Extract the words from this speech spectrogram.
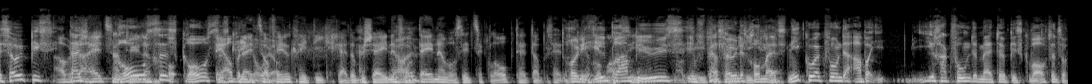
So etwas, aber das da ist grosses, grosses Ja, aber er hat so viel Kritik gegeben. Du bist einer ja. von denen, der es jetzt geglaubt hat, aber es hat René Hilbrand bei uns, im persönlich kommen es nicht gut gefunden, aber ich, ich habe gefunden, man hat etwas gewartet. So.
